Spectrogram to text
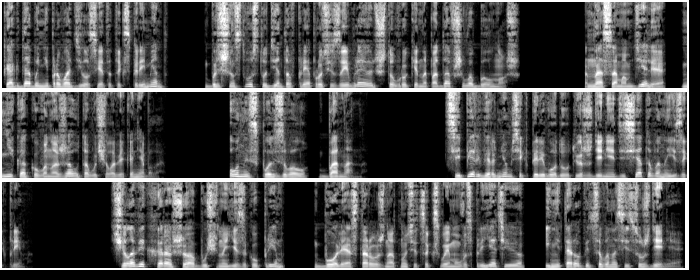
Когда бы ни проводился этот эксперимент, большинство студентов при опросе заявляют, что в руке нападавшего был нож. На самом деле никакого ножа у того человека не было он использовал банан. Теперь вернемся к переводу утверждения десятого на язык прим. Человек, хорошо обученный языку прим, более осторожно относится к своему восприятию и не торопится выносить суждения,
